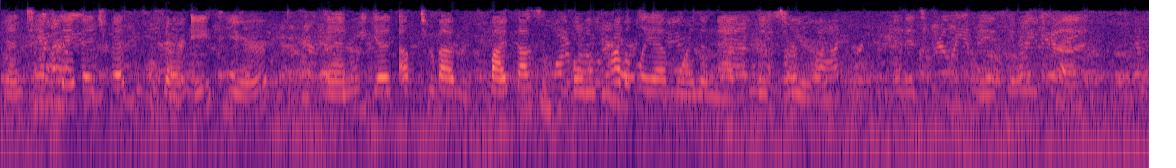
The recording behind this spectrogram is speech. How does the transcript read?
and Tampa Bay Veg Fest, this is our eighth year, and we get up to about 5,000 people. We probably have more than that this year. And it's really amazing. We've got 90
